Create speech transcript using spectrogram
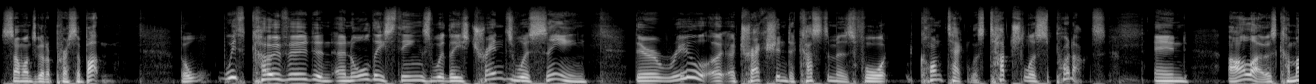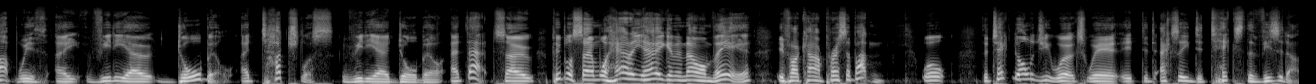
someone's got to press a button but with COVID and, and all these things, with these trends we're seeing, there are real uh, attraction to customers for contactless, touchless products. And Arlo has come up with a video doorbell, a touchless video doorbell at that. So people are saying, well, how, do you, how are you going to know I'm there if I can't press a button? Well, the technology works where it actually detects the visitor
